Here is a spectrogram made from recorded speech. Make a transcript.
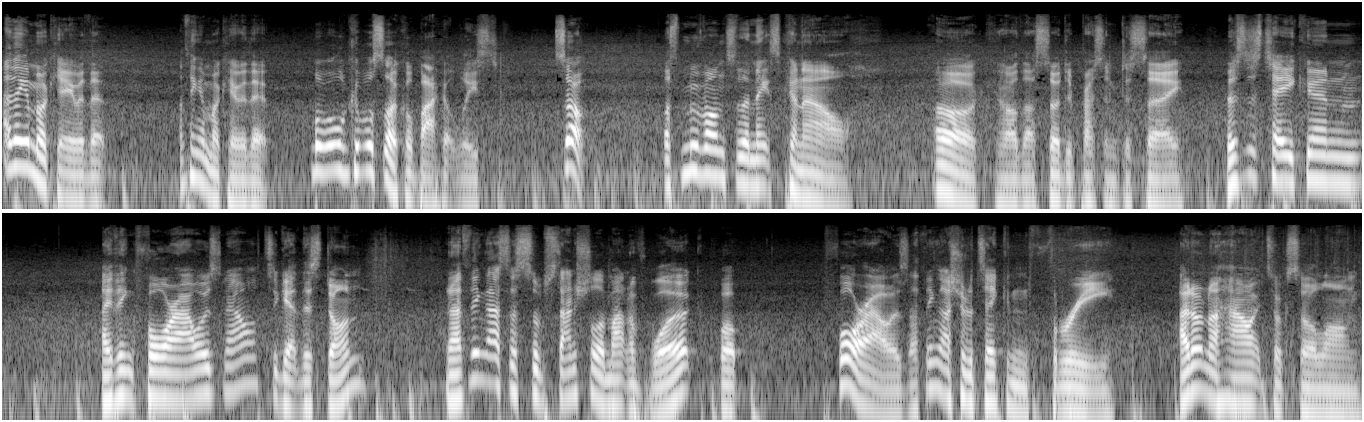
I think I'm okay with it. I think I'm okay with it. But we'll, we'll circle back at least. So, let's move on to the next canal. Oh god, that's so depressing to say. This has taken, I think, four hours now to get this done. And I think that's a substantial amount of work, but four hours. I think I should have taken three. I don't know how it took so long.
